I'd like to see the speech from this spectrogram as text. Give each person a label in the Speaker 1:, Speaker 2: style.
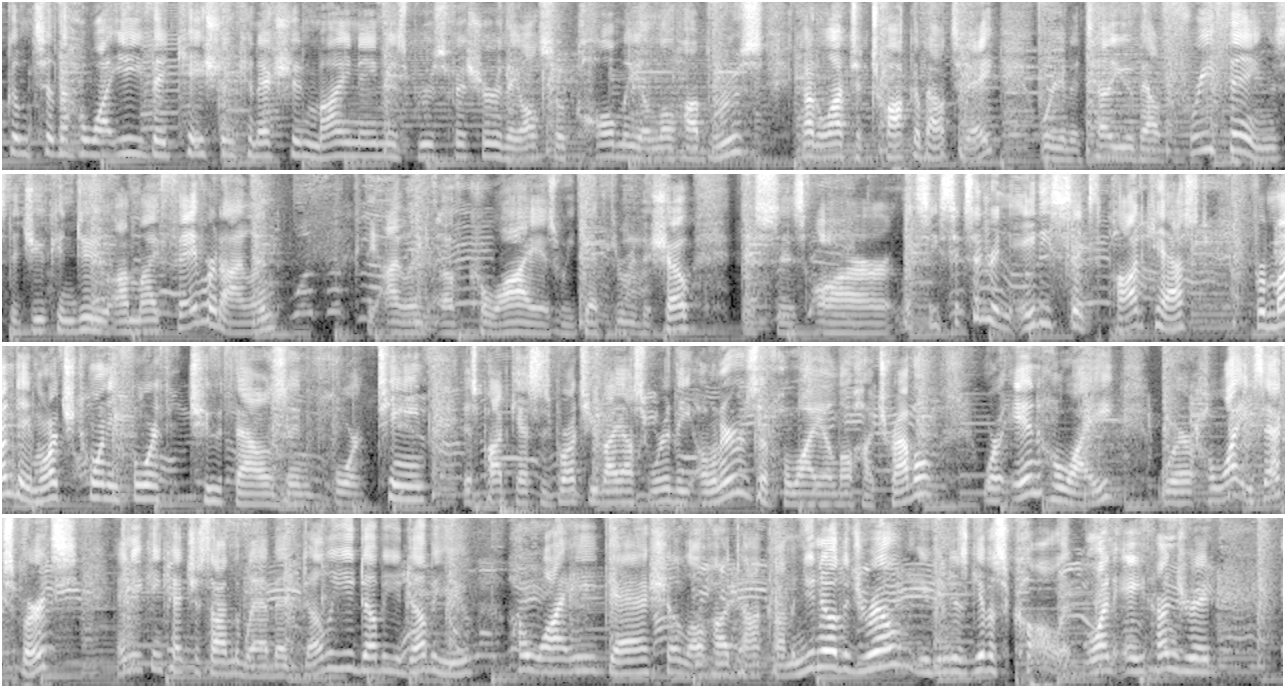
Speaker 1: welcome to the Hawaii Vacation Connection. My name is Bruce Fisher. They also call me Aloha Bruce. Got a lot to talk about today. We're going to tell you about free things that you can do on my favorite island, the island of Kauai, as we get through the show. This is our, let's see, 686th podcast for Monday, March 24th, 2014. This podcast is brought to you by us. We're the owners of Hawaii Aloha Travel. We're in Hawaii. We're Hawaii's experts, and you can catch us on the web at www.hawaii-aloha.com. And you know the drill. You can just give us a call at 1 800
